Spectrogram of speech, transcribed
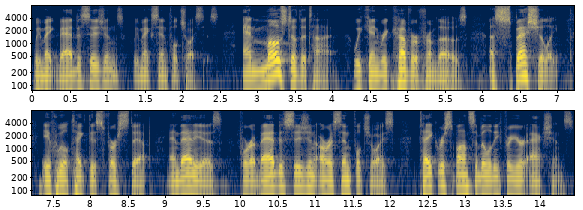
We make bad decisions, we make sinful choices. And most of the time, we can recover from those, especially if we'll take this first step, and that is for a bad decision or a sinful choice. Take responsibility for your actions.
